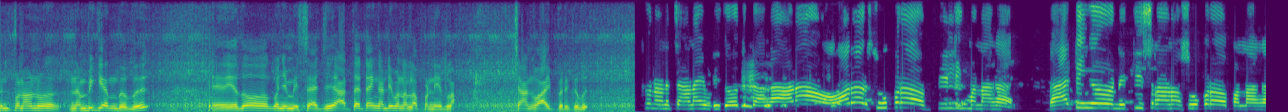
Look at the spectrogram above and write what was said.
வின் பண்ணான்னு நம்பிக்கை இருந்தது. ஏதோ கொஞ்சம் மிஸ் ஆச்சு. அடுத்த டைம் கண்டிப்பாக நல்லா பண்ணிடலாம். சான்ஸ் வாய்ப்பு இருக்குது. நினைச்சானா இப்படி தோத்துட்டாங்க ஆனா ஆர்ஆர் சூப்பரா ஃபீல்டிங் பண்ணாங்க. பேட்டிங்கும் நிதிஷ் ராணா சூப்பரா பண்ணாங்க.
